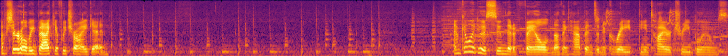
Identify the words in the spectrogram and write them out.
I'm sure he'll be back if we try again. I'm going to assume that a failed, nothing happens, and a great, the entire tree blooms.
